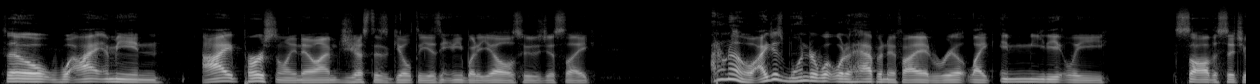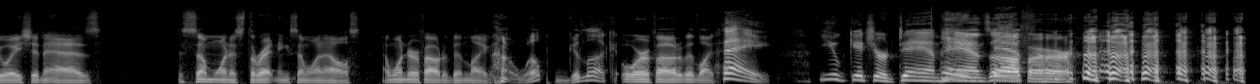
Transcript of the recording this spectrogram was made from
So I, I mean, I personally know I'm just as guilty as anybody else who's just like, I don't know. I just wonder what would have happened if I had real like immediately saw the situation as someone is threatening someone else. I wonder if I would have been like, oh, "Well, good luck," or if I would have been like, "Hey, you get your damn Hey, hands Biff." off of her."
